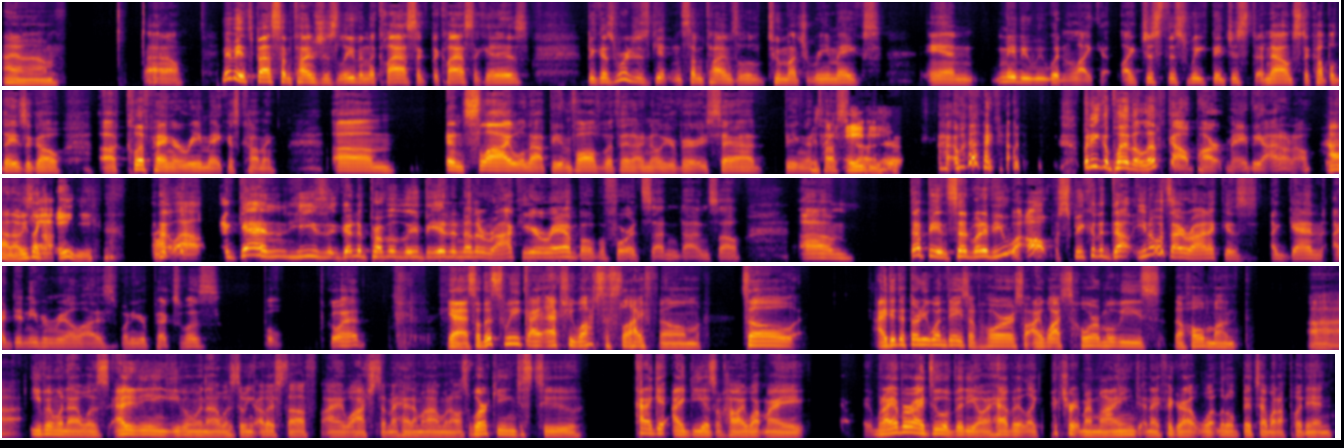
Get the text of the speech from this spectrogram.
I don't know. I don't know. Maybe it's best sometimes just leaving the classic the classic it is because we're just getting sometimes a little too much remakes and maybe we wouldn't like it. Like just this week, they just announced a couple days ago a cliffhanger remake is coming. Um, and Sly will not be involved with it. I know you're very sad being a Tusk. Like 80. but he could play the Lithgow part, maybe. I don't know. I don't know. He's like Uh, 80. Uh, well, again, he's going to probably be in another Rocky or Rambo before it's said and done. So, um, that being said, what have you? wa- Oh, speak of the devil. You know what's ironic is again, I didn't even realize one of your picks was. Well, go ahead. Yeah, so this week I actually watched the Sly film. So I did the 31 days of horror. So I watched horror movies the whole month. Uh, even when I was editing, even when I was doing other stuff, I watched them. I had them on when I was working just to kind of get ideas of how I want my. Whenever I do a video, I have it like picture it in my mind and I figure out what little bits I want to put in.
